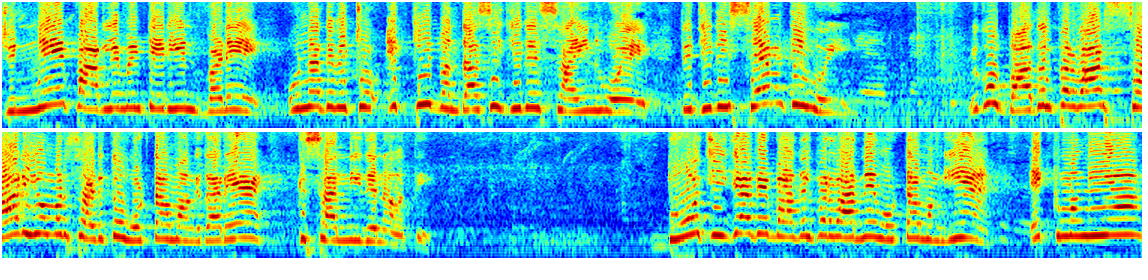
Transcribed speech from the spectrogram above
ਜਿੰਨੇ ਪਾਰਲੀਮੈਂਟੇਰੀਅਨ ਬਣੇ, ਉਹਨਾਂ ਦੇ ਵਿੱਚੋਂ ਇੱਕ ਹੀ ਬੰਦਾ ਸੀ ਜਿਹਦੇ ਸਾਈਨ ਹੋਏ ਤੇ ਜਿਹਦੀ ਸਹਿਮਤੀ ਹੋਈ। ਦੇਖੋ, ਬਾਦਲ ਪਰਿਵਾਰ ਸਾਰੀ ਉਮਰ ਸਾਡੇ ਤੋਂ ਵੋਟਾਂ ਮੰਗਦਾ ਰਿਹਾ ਕਿਸਾਨੀ ਦੇ ਨਾਂ ਤੇ। ਦੋ ਚੀਜ਼ਾਂ ਦੇ ਬਾਦਲ ਪਰਿਵਾਰ ਨੇ ਵੋਟਾਂ ਮੰਗੀਆਂ ਇੱਕ ਮੰਗੀਆਂ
